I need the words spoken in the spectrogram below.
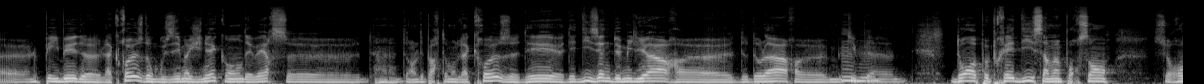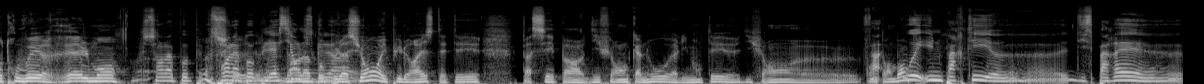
euh, le PIB de la Creuse, donc vous imaginez qu'on déverse dans le département de la Creuse des, des dizaines de milliards de dollars, multiples, Mhm. dont à peu près 10 à 20% se retrouvaient réellement sur la sur- population. dans la là, population, et puis le reste était passé par différents canaux, alimentés différents euh, comptes enfin, en banque. Oui, une partie euh, disparaît, euh,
